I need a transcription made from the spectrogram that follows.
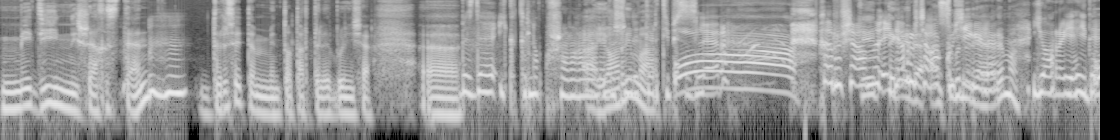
медийный шәхестән дөрес әйтәм мин татар теле буенча. Э, бездә ике телне кушарга ярыймы? тәртипсезләр. Русчаны әйдә. русчага күчегәләр. ярый әйдә.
